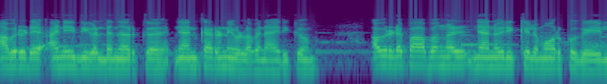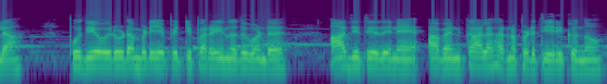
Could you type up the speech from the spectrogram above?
അവരുടെ അനീതികളുടെ നേർക്ക് ഞാൻ കരുണയുള്ളവനായിരിക്കും. അവരുടെ പാപങ്ങൾ ഞാൻ ഒരിക്കലും ഓർക്കുകയില്ല. പുതിയ ഒരു ഉടമ്പടിയെപ്പറ്റി പറയുന്നത് കൊണ്ട് ആദ്യത്തേതിനെ അവൻ കാലഹരണപ്പെടുത്തിയിരിക്കുന്നു.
